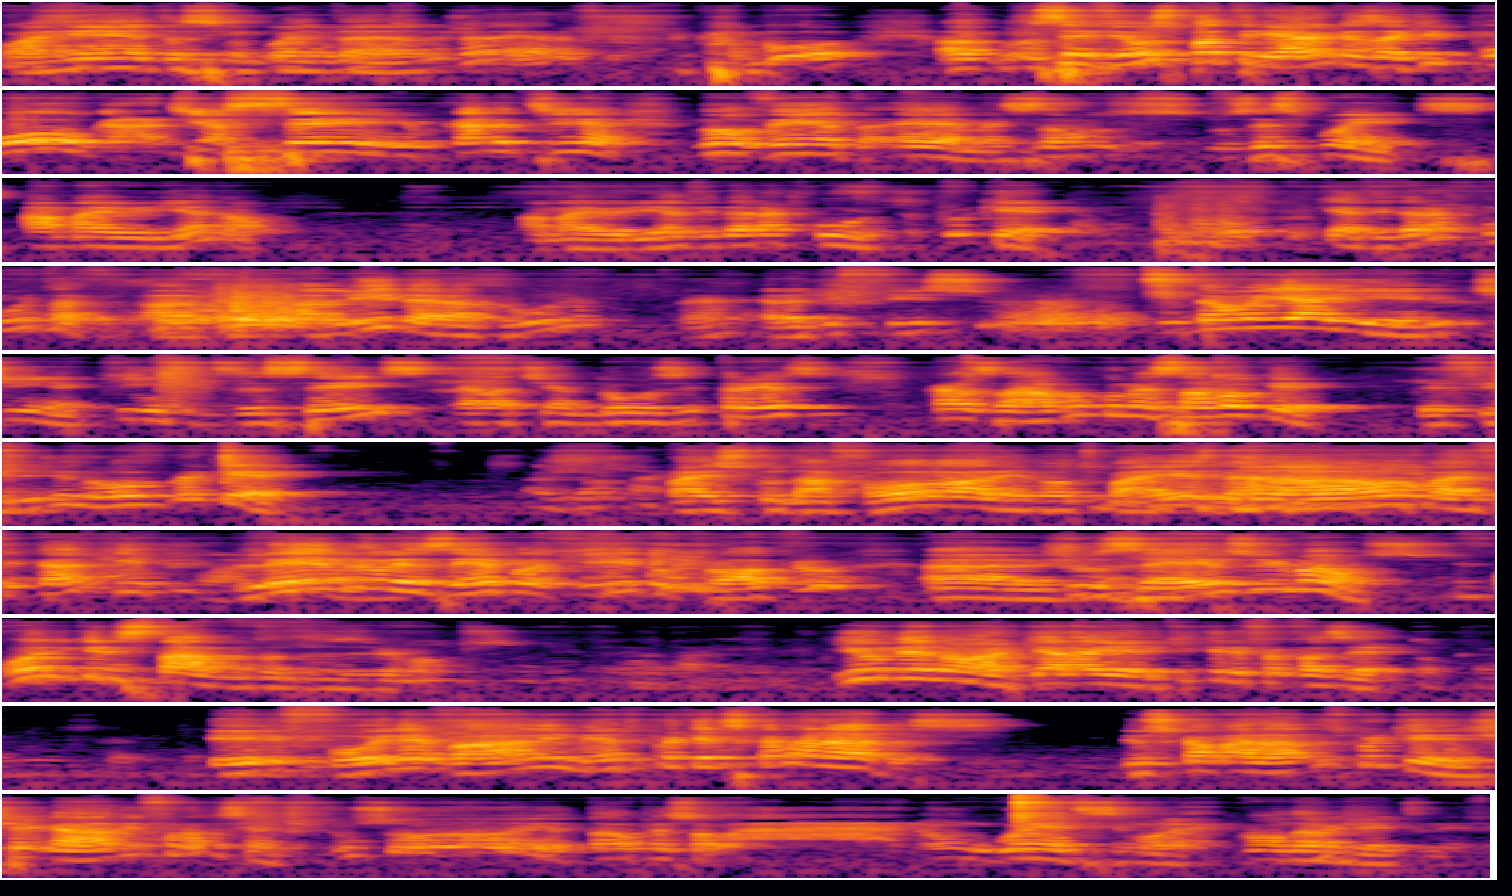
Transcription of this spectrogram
40, 50 anos, já era, acabou. Você vê uns patriarcas aqui, pô, o cara tinha 100, o cara tinha 90. É, mas são os, os expoentes. A maioria não. A maioria a vida era curta. Por quê? Porque a vida era curta, a, a lida era dura, né? era difícil. Então, e aí? Ele tinha 15, 16, ela tinha 12, 13, casava, começava o quê? Ter filho de novo, para quê? Para estudar fora, em outro país? Não, vai ficar aqui. Lembra o exemplo aqui do próprio uh, José e os irmãos. Onde que eles estavam, todos os irmãos? E o menor, que era ele, o que, que ele foi fazer? Ele foi levar alimento para aqueles camaradas. E os camaradas, por quê? Ele chegava e falava assim, tive um sonho tal, o pessoal, ah, não aguenta esse moleque, vamos dar um jeito nele.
